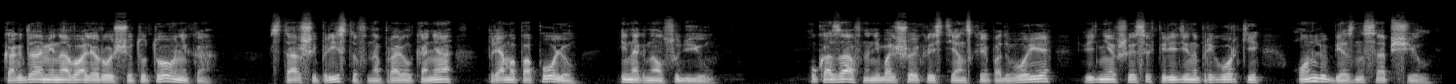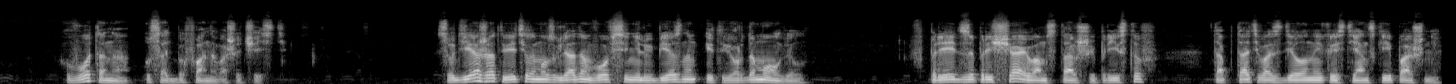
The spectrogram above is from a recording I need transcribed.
Когда миновали рощу тутовника, старший пристав направил коня прямо по полю и нагнал судью. Указав на небольшое крестьянское подворье, видневшееся впереди на пригорке, он любезно сообщил. «Вот она, усадьба Фана, Ваша честь». Судья же ответил ему взглядом вовсе нелюбезным и твердо молвил. «Впредь запрещаю вам, старший пристав, топтать возделанные крестьянские пашни.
